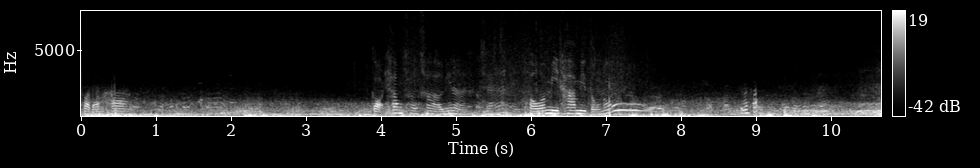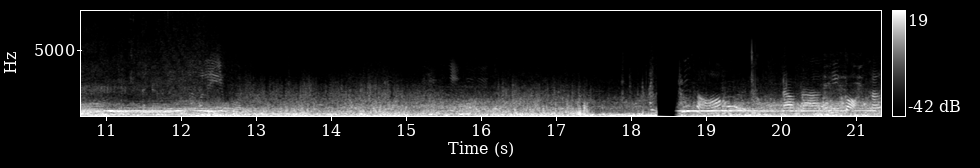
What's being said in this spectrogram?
เกาะด้านข้าง เกาะถ้ำค้างคาวนี่นะใช่ เพราะว่ามีถ้ำอยู่ตรงโน้นใช่ไหมคะมันลีอยู่บนที่สองดำน้ำที่เกาะค้าง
